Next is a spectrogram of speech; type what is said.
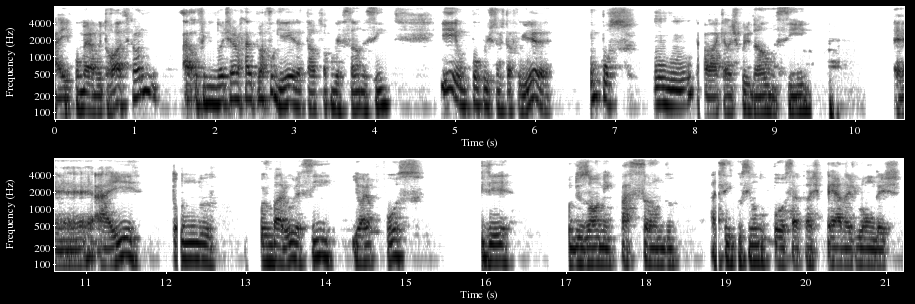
Aí, como era muito roça, ficava o fim de noite era marcado pela fogueira, tal, só conversando assim. E um pouco distante da fogueira, um poço. Uhum. Tava lá aquela escuridão, assim. É, aí todo mundo ouve um barulho assim e olha pro poço e vê o lobisomem passando assim por cima do poço, sabe, com as pernas longas.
